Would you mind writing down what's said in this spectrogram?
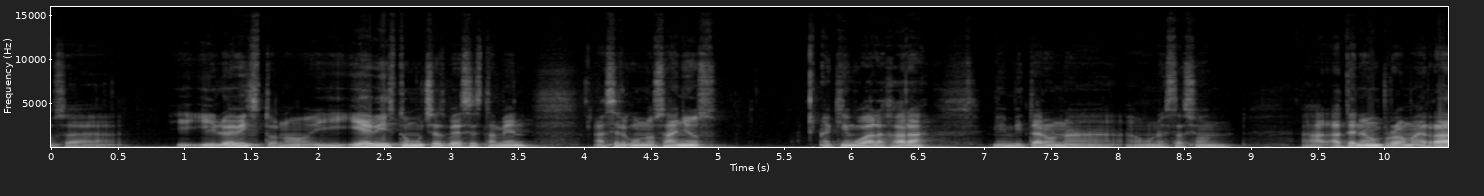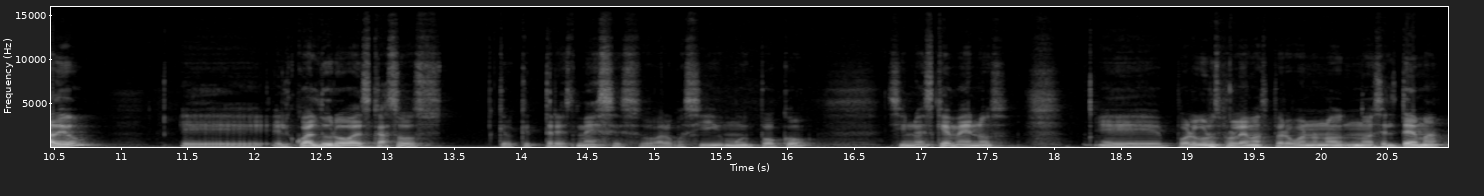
O sea, y, lo he visto, ¿no? Y, he visto muchas veces también, hace algunos años, aquí en Guadalajara, me invitaron a, una estación a, tener un programa de radio, eh, el cual duró escasos, creo que tres meses o algo así, muy poco si no es que menos, eh, por algunos problemas, pero bueno, no, es el tema.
